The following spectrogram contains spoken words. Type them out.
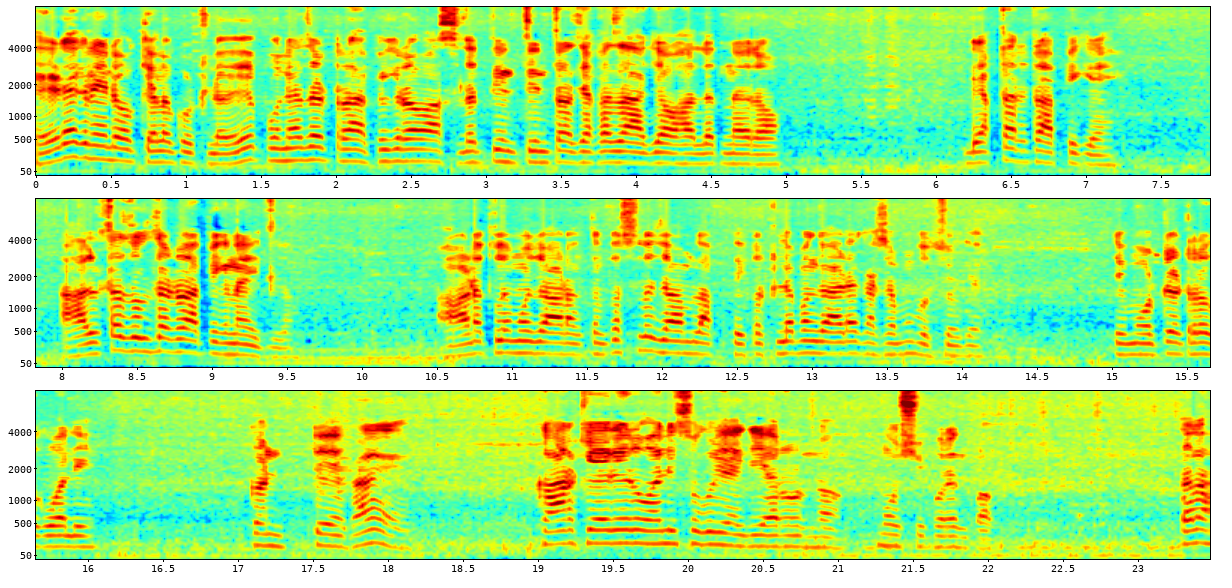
हेडक नाही डोक्याला कुठलं. हे पुण्याचं ट्रॅफिक राव असलं तीन तीन तास एका जाग्यावर हालत नाही राव. बेकार ट्रॅफिक आहे. हालता जुलता ट्रॅफिक नाही इथलं. अडकलं म्हणजे अडकतं. कसलं जाम लागते कुठल्या पण गाड्या कशा पण घुसवत्या ते मोठे ट्रकवाले कंटे काय? कार कॅरियरवाली सगळी आहे या रोडनं मोशीपर्यंत पाक चला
